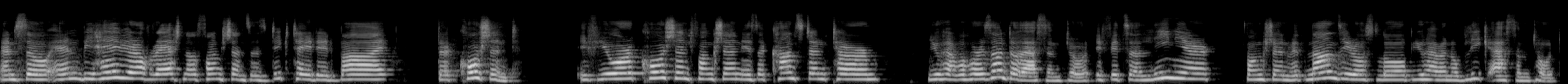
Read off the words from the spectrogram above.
And so end behavior of rational functions is dictated by the quotient. If your quotient function is a constant term, you have a horizontal asymptote. If it's a linear function with non-zero slope, you have an oblique asymptote.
